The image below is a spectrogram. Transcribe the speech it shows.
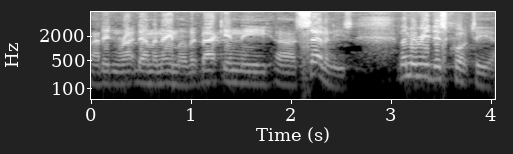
I didn't write down the name of it back in the uh, 70s. Let me read this quote to you.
